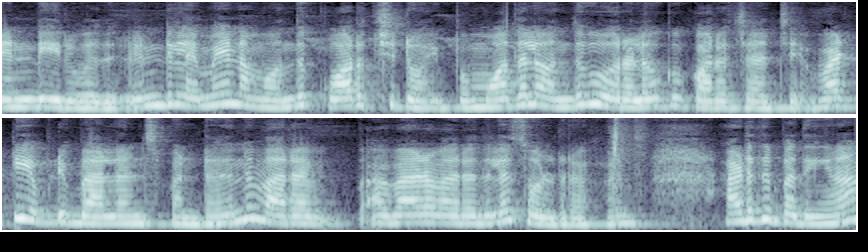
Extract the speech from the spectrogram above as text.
ரெண்டு இருபது ரெண்டுலையுமே நம்ம வந்து குறைச்சிட்டோம். இப்போ முதல்ல வந்து ஓரளவுக்கு குறைச்சாச்சு. வட்டி எப்படி பேலன்ஸ் பண்ணுறதுன்னு வர வர வரதில் சொல்கிறேன் ஃப்ரெண்ட்ஸ் அடுத்து பார்த்தீங்கன்னா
